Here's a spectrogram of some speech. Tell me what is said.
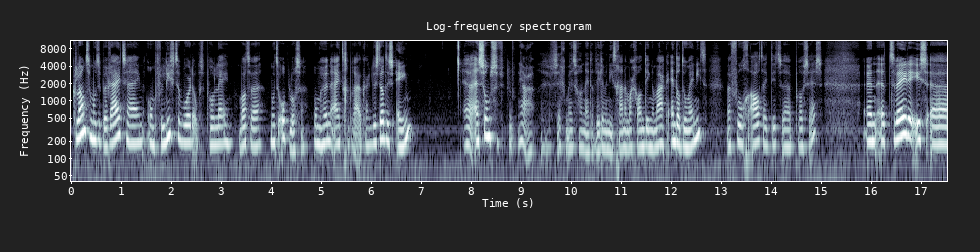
Klanten moeten bereid zijn om verliefd te worden op het probleem wat we moeten oplossen, om hun eindgebruiker. Dus dat is één. Eh, en soms ja, zeggen mensen van nee, dat willen we niet, gaan er maar gewoon dingen maken. En dat doen wij niet. Wij volgen altijd dit eh, proces. En het tweede is eh,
